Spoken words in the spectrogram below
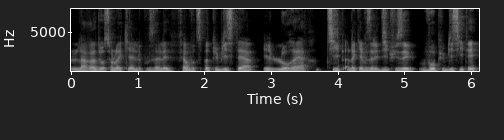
la radio sur laquelle vous allez faire votre spot publicitaire et l'horaire type à laquelle vous allez diffuser vos publicités,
